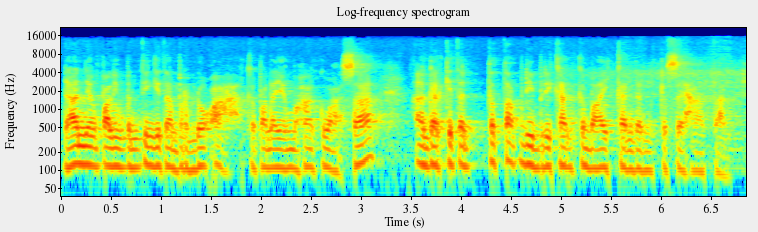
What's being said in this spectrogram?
Dan yang paling penting kita berdoa kepada Yang Maha Kuasa agar kita tetap diberikan kebaikan dan kesehatan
